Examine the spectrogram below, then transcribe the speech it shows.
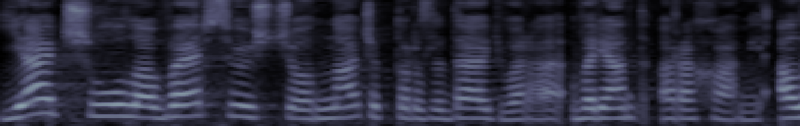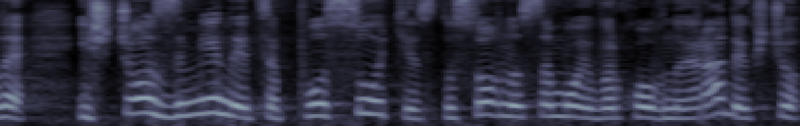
Я чула версію, що, начебто, розглядають вара- варіант Арахамі. Але і що зміниться по суті стосовно самої Верховної Ради, якщо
